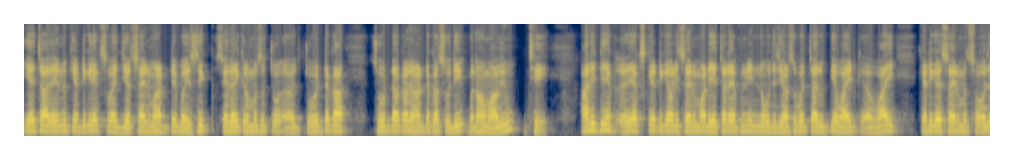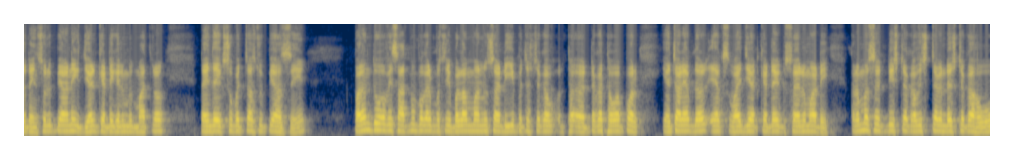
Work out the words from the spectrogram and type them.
એચઆરએનું કેટેગરી એક્સ, વાય, ઝેડ શહેર માટે બેસિક સેલેરી ક્રમશઃ ચોવીસ ટકા, સોળ ટકા અને આઠ ટકા સુધી બનાવવામાં આવ્યું છે. આ રીતે એક એક્સ કેટેગરી શહેર માટે એચઆરએફની નવ હજાર ચારસો પચાસ રૂપિયા વાય વાય કેટેગરી શહેરમાં છ હજાર ત્રણસો રૂપિયા અને ઝેડ કેટેગરીમાં માત્ર ત્રણ હજાર એકસો પચાસ રૂપિયા હશે. પરંતુ હવે સાતમો પગાર પછી ભલામણ અનુસાર ડીએ પચાસ ટકા ટકા થવા પર એચઆરએફ દર એક્સ વાય ઝેડ કેટેગરી શહેર માટે ક્રમશઃ ત્રીસ ટકા, વીસ ટકા દસ ટકા હોવો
